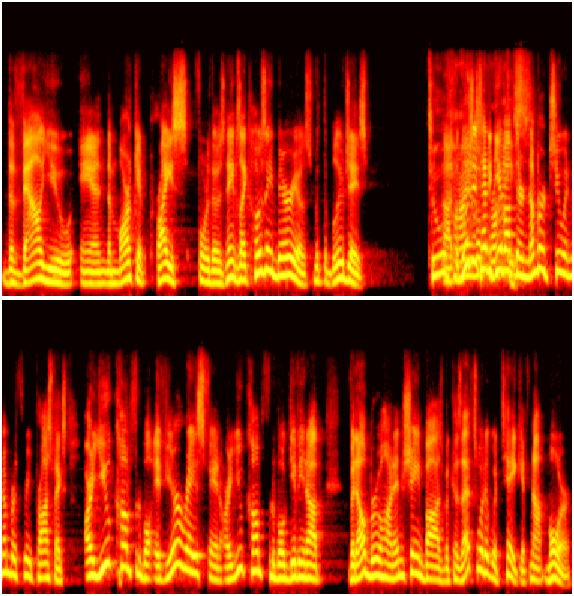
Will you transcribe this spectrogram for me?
the value and the market price for those names, like Jose Berrios with the Blue Jays. Too Uh, the Blue Jays had to give up their number two and number three prospects. Are you comfortable, if you're a Rays fan, are you comfortable giving up Vidal Brujan and Shane Baz because that's what it would take, if not more,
